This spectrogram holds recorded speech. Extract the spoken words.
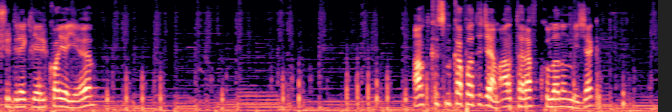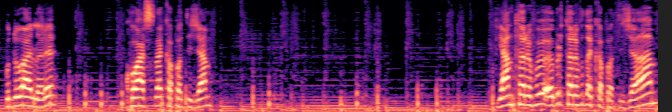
şu direkleri koyayım. Alt kısmı kapatacağım. Alt taraf kullanılmayacak. Bu duvarları kuvarsla kapatacağım. Yan tarafı öbür tarafı da kapatacağım.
